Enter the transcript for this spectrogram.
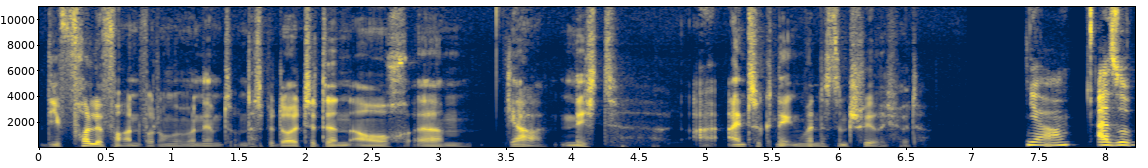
die volle Verantwortung übernimmt. Und das bedeutet dann auch, ähm, ja, nicht einzuknicken, wenn es dann schwierig wird. Ja, also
